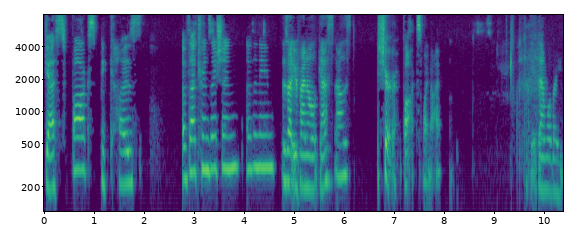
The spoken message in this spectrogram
guess fox because of that translation of the name. Is that your final guess, Alice? Sure, fox. Why not? Okay, Ben, what about you?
